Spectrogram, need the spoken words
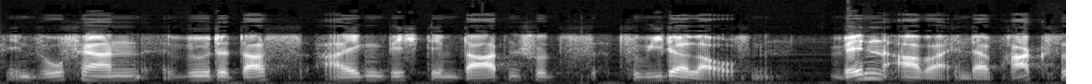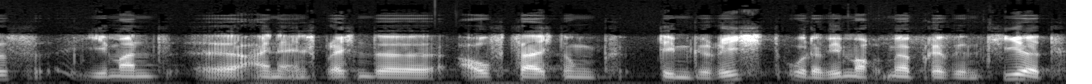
Insofern würde das eigentlich dem Datenschutz zuwiderlaufen. Wenn aber in der Praxis jemand äh, eine entsprechende Aufzeichnung dem Gericht oder wem auch immer präsentiert,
